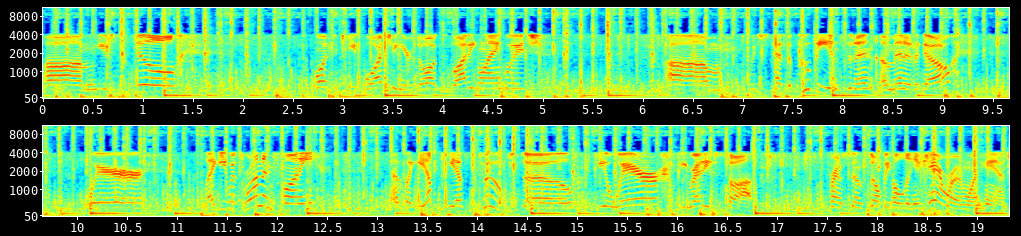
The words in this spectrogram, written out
Um, you still want to keep watching your dog's body language. Um, we just had the poopy incident a minute ago where Leggy was running funny. I was like, yep, he has to poop, so be aware, be ready to stop. For instance, don't be holding a camera in one hand.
